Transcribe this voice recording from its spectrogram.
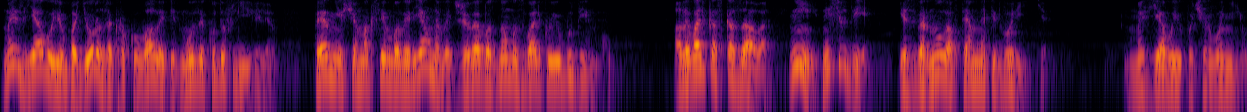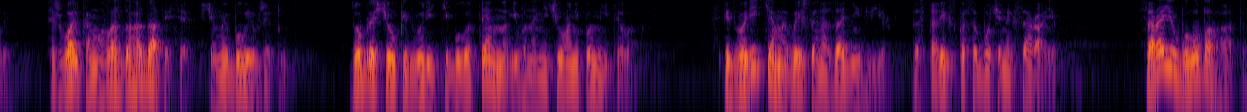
Ми з явою бадьоро закрокували під музику до флігеля, певні, що Максим Валер'янович живе в одному з валькою будинку. Але Валька сказала ні, не сюди, і звернула в темне підворіття. Ми з явою почервоніли. Це ж Валька могла здогадатися, що ми були вже тут. Добре, що у підворітті було темно і вона нічого не помітила. З підворіття ми вийшли на задній двір, до старих скособочених сараїв. Сараїв було багато.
